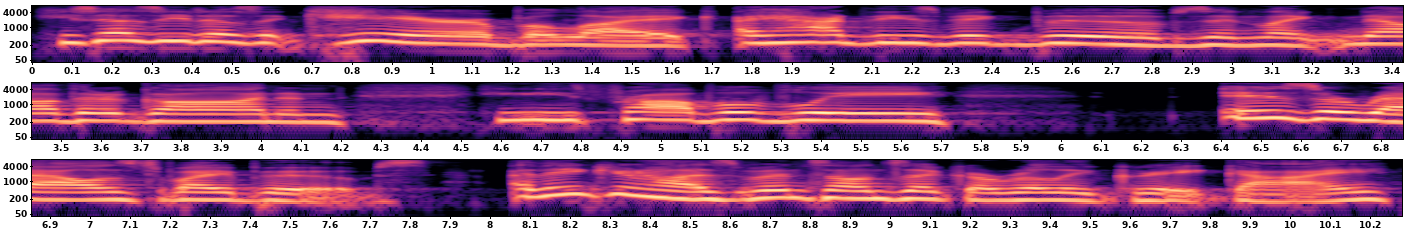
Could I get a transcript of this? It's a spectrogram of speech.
he says he doesn't care, but like I had these big boobs and like now they're gone and he's probably is aroused by boobs. I think your husband sounds like a really great guy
